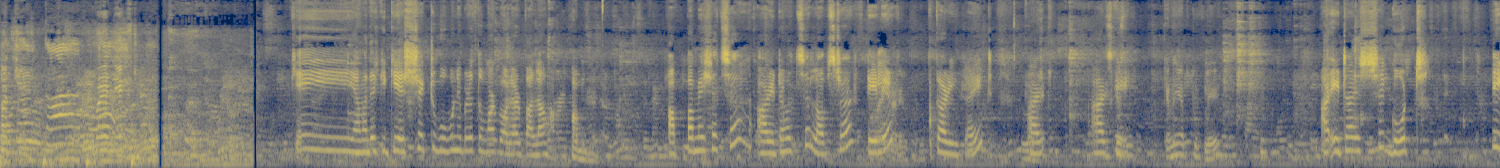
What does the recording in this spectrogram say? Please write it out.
খাচ্ছি এবারে নেক্সট কে আমাদের কি কি এসছে একটু বুবুন এবারে তোমার বলার পালা। আপ্পাম। এসেছে আর এটা হচ্ছে লবস্টার তেলের কারি রাইট আর আর can I have to play আর এটা এসছে গোট এই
